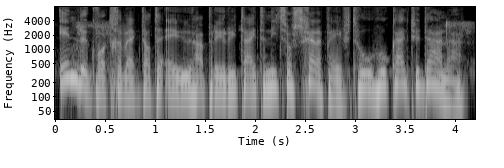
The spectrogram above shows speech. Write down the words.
indruk wordt gewekt dat de EU haar prioriteiten niet zo scherp heeft. Hoe, hoe kijkt u daarnaar?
